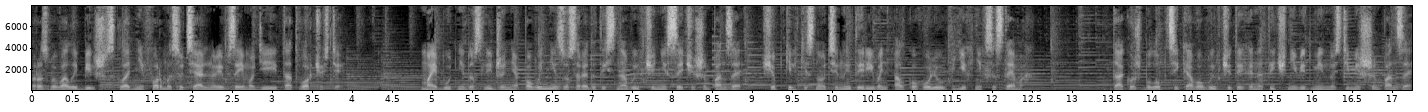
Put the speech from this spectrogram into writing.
розвивали більш складні форми соціальної взаємодії та творчості. Майбутні дослідження повинні зосередитись на вивченні сечі шимпанзе, щоб кількісно оцінити рівень алкоголю в їхніх системах. Також було б цікаво вивчити генетичні відмінності між шимпанзе,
